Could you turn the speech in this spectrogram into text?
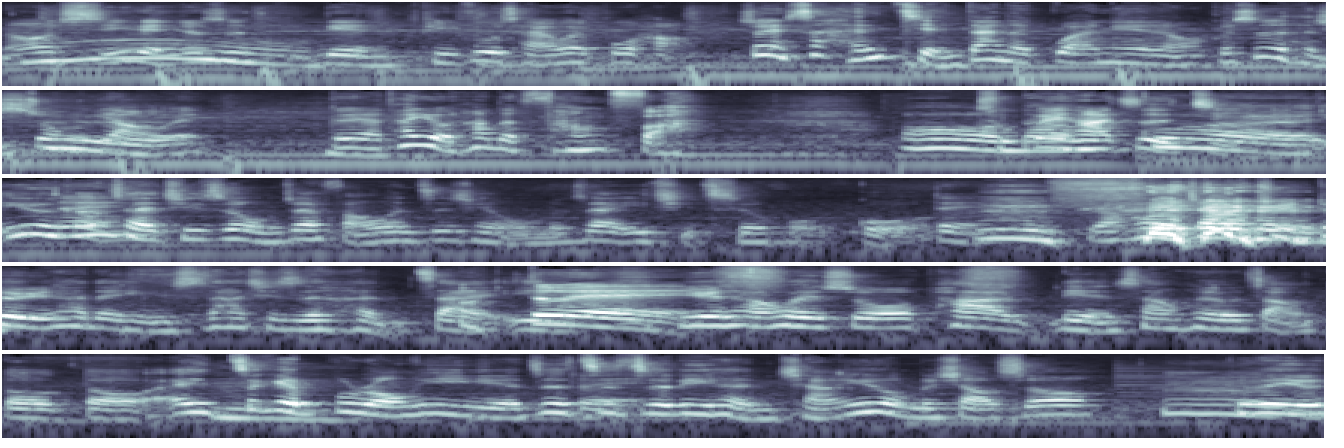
然后洗脸就是脸皮肤才会不好，所以是很简单的观念哦，可是很重要哎。对啊，他有他的方法哦，除非他自己。因为刚才其实我们在访问之前，我们在一起吃火锅，对，嗯，然后 家俊对于他的饮食，他其实很在意，对，因为他会说怕脸上会有长痘痘，哎，这个不容易耶，这自制力很强。因为我们小时候，对不对？有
